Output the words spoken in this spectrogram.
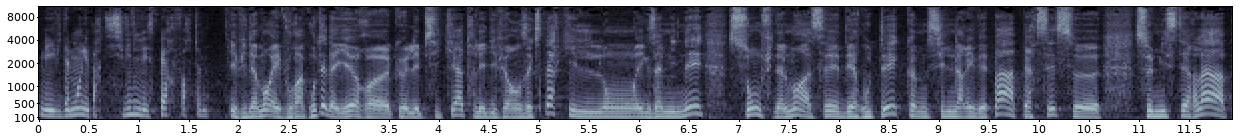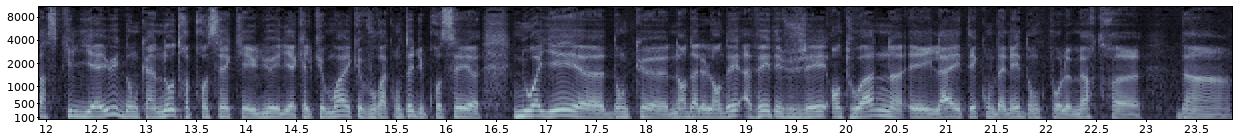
mais évidemment, les parties civiles l'espèrent fortement. Évidemment, et vous racontez d'ailleurs euh, que les psychiatres, les différents experts qui l'ont examiné sont finalement assez déroutés, comme s'ils n'arrivaient pas à percer ce, mystère-là, parce qu'il y a eu donc un autre procès qui a eu lieu il y a quelques mois et que vous racontez du procès euh, noyé. Donc Nordal Lelandais avait été jugé, Antoine, et il a été condamné donc pour le meurtre euh, d'un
